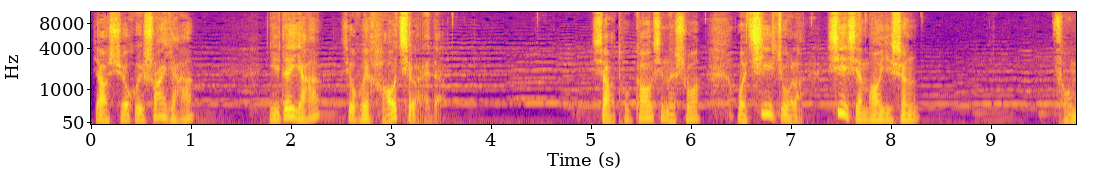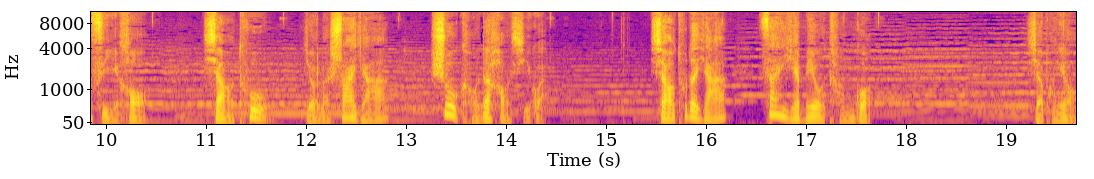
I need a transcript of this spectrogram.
要学会刷牙，你的牙就会好起来的。”小兔高兴地说：“我记住了，谢谢猫医生。”从此以后，小兔有了刷牙。漱口的好习惯，小兔的牙再也没有疼过。小朋友，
